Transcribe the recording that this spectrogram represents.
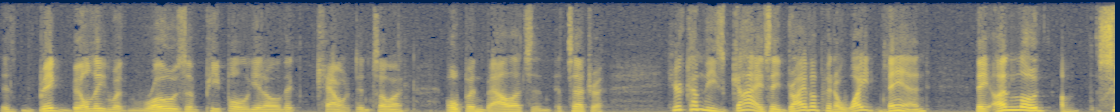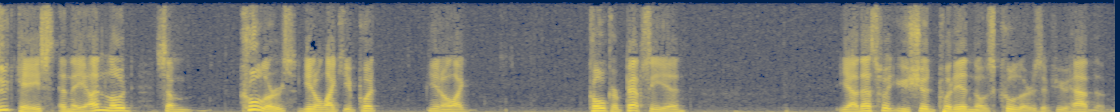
this big building with rows of people, you know, that count and so on, open ballots and etc. Here come these guys. They drive up in a white van. They unload a suitcase and they unload some coolers, you know, like you put you know, like Coke or Pepsi in. Yeah, that's what you should put in those coolers if you have them.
